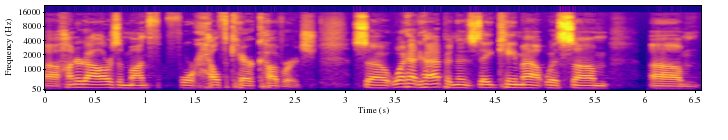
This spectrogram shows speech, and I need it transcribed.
$2,500 uh, a month for health care coverage. So, what had happened is they came out with some um,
